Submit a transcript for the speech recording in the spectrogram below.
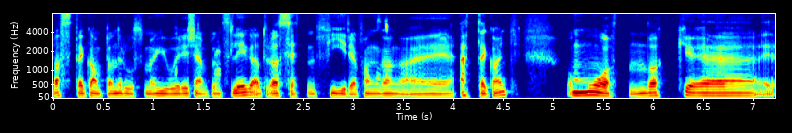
beste kampen Rosenborg gjorde i Champions League. Jeg tror jeg har sett den fire-fem ganger i etterkant. Og måten dere eh,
